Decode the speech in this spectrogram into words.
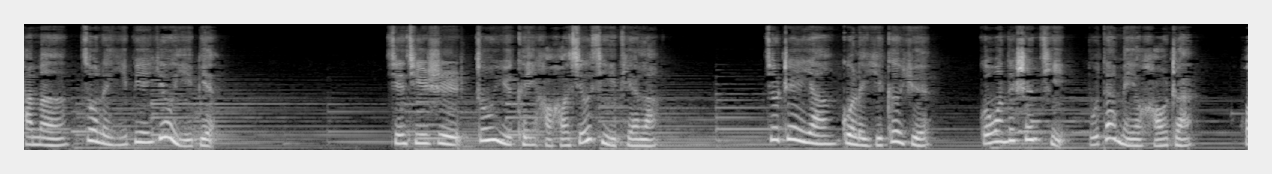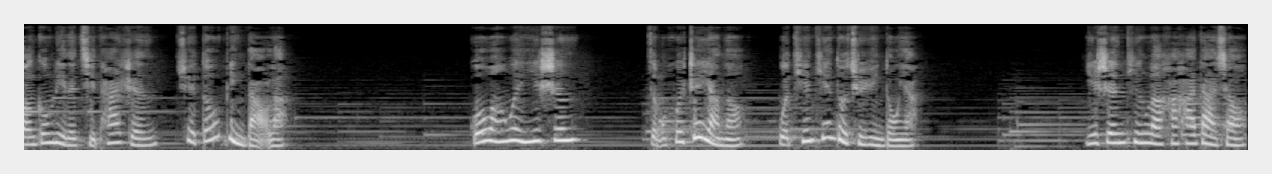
他们做了一遍又一遍。星期日终于可以好好休息一天了。就这样过了一个月，国王的身体不但没有好转，皇宫里的其他人却都病倒了。国王问医生：“怎么会这样呢？我天天都去运动呀。”医生听了哈哈大笑：“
